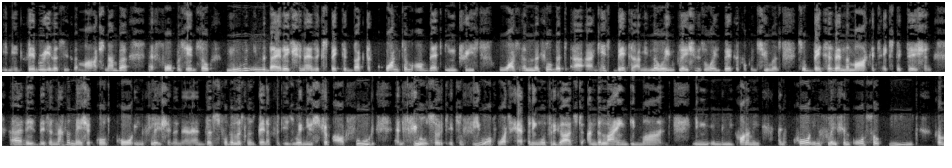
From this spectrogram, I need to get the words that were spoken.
in, in February. This is the March number at 4%. So moving in the direction as expected, but the quantum of that increase was a little bit, uh, I guess, better. I mean, lower inflation is always better for consumers, so better than the market's expectation. Uh, there's, there's another measure called core inflation, and, and this, for the listeners' benefit, is when you strip out food and fuel. So it, it's a view of what's happening with regards to underlying demand in, in the economy. And core inflation also eased from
